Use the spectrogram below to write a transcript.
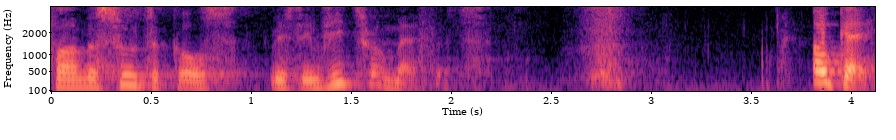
pharmaceuticals with in vitro methods. Okay,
